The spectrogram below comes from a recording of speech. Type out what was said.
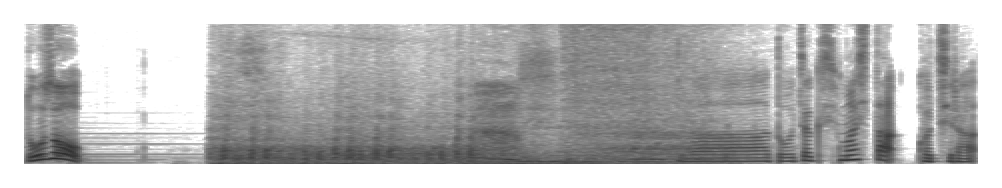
どうぞ。到着しました。こちら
